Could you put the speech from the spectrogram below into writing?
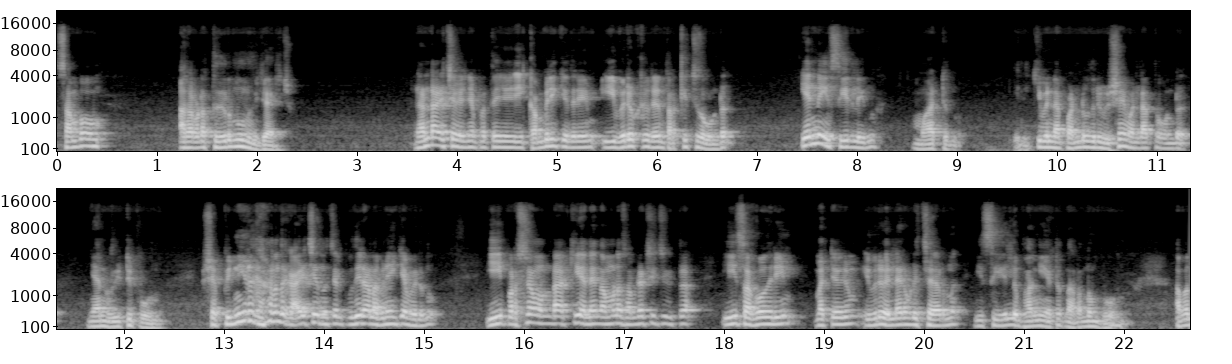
സംഭവം അതവിടെ തീർന്നു എന്ന് വിചാരിച്ചു. രണ്ടാഴ്ച കഴിഞ്ഞപ്പോഴത്തേക്ക് ഈ കമ്പനിക്കെതിരെയും ഇവർക്കെതിരെയും തർക്കിച്ചതുകൊണ്ട് എന്നെ ഈ സീരിയലിൽ നിന്ന് മാറ്റുന്നു. എനിക്ക് പിന്നെ പണ്ട് ഇതൊരു വിഷയമല്ലാത്തതുകൊണ്ട് ഞാൻ വീട്ടിൽ പോകുന്നു. പക്ഷേ പിന്നീട് കാണുന്ന കാഴ്ച എന്ന് വെച്ചാൽ പുതിയ അഭിനയിക്കാൻ വരുന്നു. ഈ പ്രശ്നം ഉണ്ടാക്കി അല്ലെ നമ്മൾ സംരക്ഷിച്ചു കിട്ടുക ഈ സഹോദരിയും മറ്റവരും ഇവരും എല്ലാവരും കൂടി ചേർന്ന് ഈ സീരിയൽ ഭംഗിയായിട്ട് നടന്നും പോകും അപ്പം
